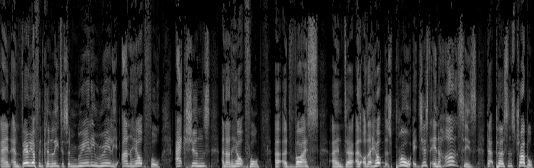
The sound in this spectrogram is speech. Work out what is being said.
and, and very often can lead to some really, really unhelpful actions and unhelpful uh, advice and uh, or the help that's brought. It just enhances that person's trouble.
